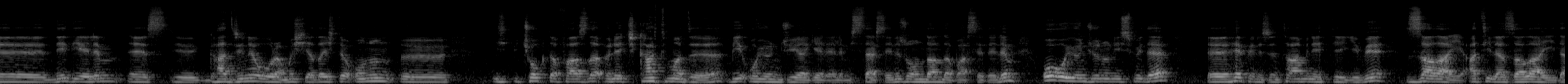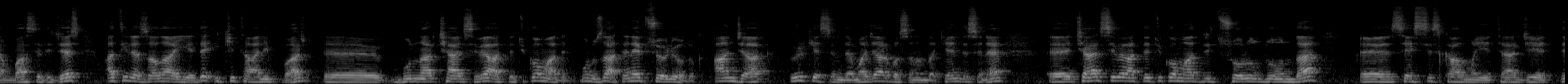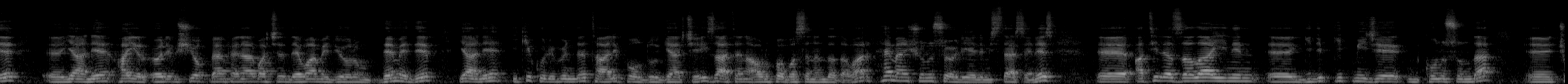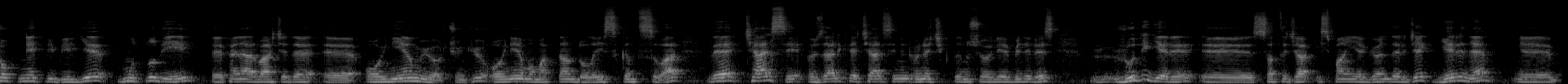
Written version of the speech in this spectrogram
ne diyelim e, e, gadrine uğramış ya da işte onun e, çok da fazla öne çıkartmadığı bir oyuncuya gelelim isterseniz ondan da bahsedelim. O oyuncunun ismi de e, hepinizin tahmin ettiği gibi Zalai, Atilla Zalai'den bahsedeceğiz. Atilla Zalai'ye de iki talip var. E, bunlar Chelsea ve Atletico Madrid. Bunu zaten hep söylüyorduk. Ancak ülkesinde Macar basınında kendisine e, Chelsea ve Atletico Madrid sorulduğunda e, sessiz kalmayı tercih etti. E, yani hayır öyle bir şey yok ben Fenerbahçe'de devam ediyorum demedi. Yani iki kulübün de talip olduğu gerçeği zaten Avrupa basınında da var. Hemen şunu söyleyelim isterseniz. E, Atilla Zalai'nin e, gidip gitmeyeceği konusunda e, çok net bir bilgi. Mutlu değil. Fenerbahçe'de oynayamıyor çünkü. Oynayamamaktan dolayı sıkıntısı var. Ve Chelsea, özellikle Chelsea'nin öne çıktığını söyleyebiliriz. Rudiger'i satacak, İspanya'ya gönderecek. Yerine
